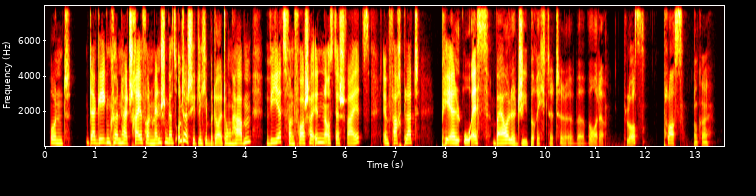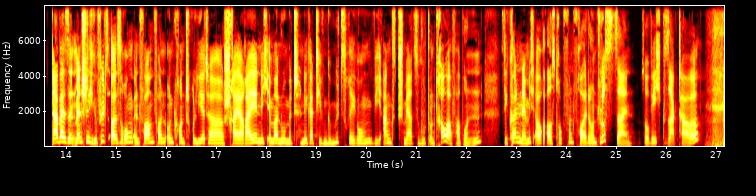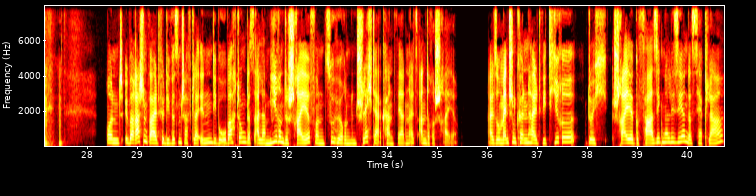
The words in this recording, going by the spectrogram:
Und dagegen können halt Schreie von Menschen ganz unterschiedliche Bedeutungen haben, wie jetzt von ForscherInnen aus der Schweiz im Fachblatt PLOS Biology berichtet äh, wurde. Plus? PLOS. Okay. Dabei sind menschliche Gefühlsäußerungen in Form von unkontrollierter Schreierei nicht immer nur mit negativen Gemütsregungen wie Angst, Schmerz, Wut und Trauer verbunden. Sie können nämlich auch Ausdruck von Freude und Lust sein, so wie ich gesagt habe. Und überraschend war halt für die WissenschaftlerInnen die Beobachtung, dass alarmierende Schreie von Zuhörenden schlechter erkannt werden als andere Schreie. Also Menschen können halt wie Tiere durch Schreie Gefahr signalisieren, das ist ja klar.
